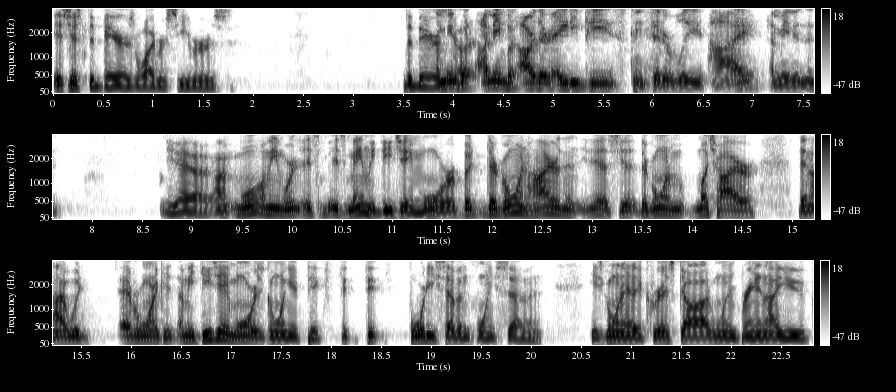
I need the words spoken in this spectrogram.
is just the Bears wide receivers. The Bears. I mean, but I mean, but are their ADPs considerably high? I mean, is it? Yeah. Um, well, I mean, we're it's it's mainly DJ Moore, but they're going higher than yes. Yeah, they're going much higher than I would ever want to. I mean, DJ Moore is going at pick forty seven point seven. He's going ahead of Chris Godwin, Brandon Aiyuk,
